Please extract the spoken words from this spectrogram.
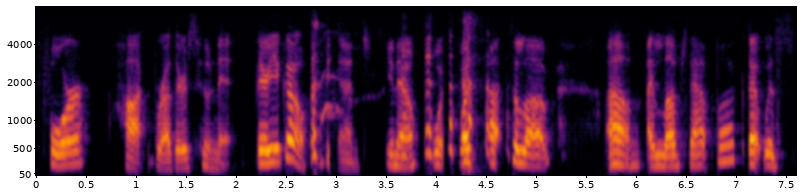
Four hot brothers who knit. There you go. the end. You know what, what's not to love? Um, I loved that book. That was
